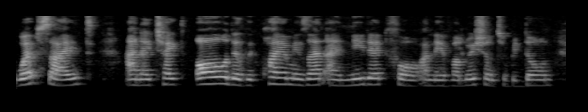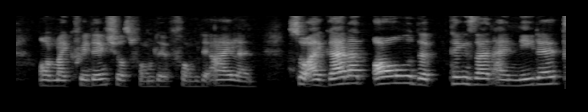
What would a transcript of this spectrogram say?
website and I checked all the requirements that I needed for an evaluation to be done on my credentials from the, from the island. So I gathered all the things that I needed,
